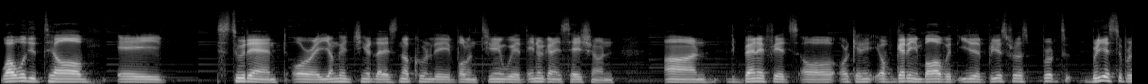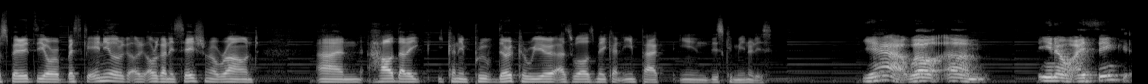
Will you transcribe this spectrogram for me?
what would you tell a student or a young engineer that is not currently volunteering with an organization on the benefits of, or getting, of getting involved with either Bridges to Prosperity or basically any organization around and how that it, it, can improve their career as well as make an impact in these communities? Yeah, well, um, you know, I think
